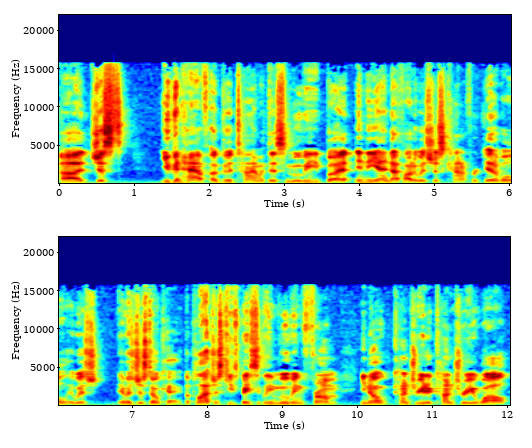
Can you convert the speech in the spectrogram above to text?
Uh, just, you can have a good time with this movie, but in the end, I thought it was just kind of forgettable. It was, it was just okay. The plot just keeps basically moving from you know, country to country while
